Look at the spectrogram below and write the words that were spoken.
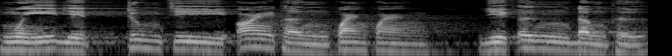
ngụy dịch trung chi oai thần quan quan Diệt ưng đồng thử.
